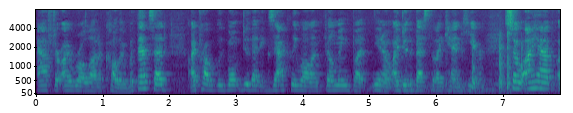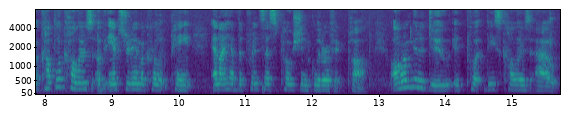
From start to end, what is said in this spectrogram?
after I roll out a color. With that said, I probably won't do that exactly while I'm filming, but you know, I do the best that I can here. So I have a couple of colors of Amsterdam acrylic paint and I have the Princess Potion Glitterific Pop. All I'm going to do is put these colors out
